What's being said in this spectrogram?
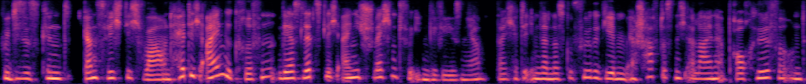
für dieses Kind ganz wichtig war. Und hätte ich eingegriffen, wäre es letztlich eigentlich schwächend für ihn gewesen, ja, weil ich hätte ihm dann das Gefühl gegeben, er schafft es nicht alleine, er braucht Hilfe und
